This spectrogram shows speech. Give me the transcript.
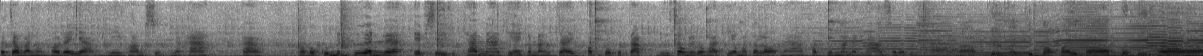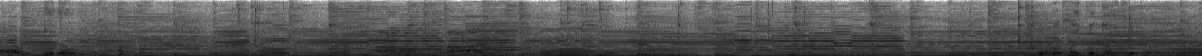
ประจำวันของเขาได้อย่างมีความสุขนะคะค่ะขอบพระคุณเพื่อนๆและ FC ทุกท่านนะคะที่ให้กำลังใจครอบครัวกุตักหรือช่องเรโดพาเที่ยวมาตลอดนะคะขอบคุณมากนะคะ สวัสดีค่ะ ครับ เจอกันคลิปต่อไปครับสวัสดีครับเจโดสวัสดีครับ มันครับบ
